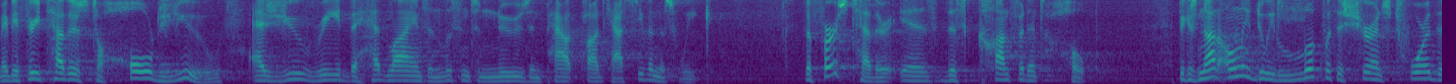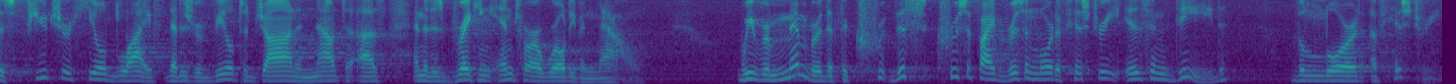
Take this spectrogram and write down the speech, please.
Maybe three tethers to hold you as you read the headlines and listen to news and podcasts, even this week. The first tether is this confident hope. Because not only do we look with assurance toward this future healed life that is revealed to John and now to us, and that is breaking into our world even now, we remember that the, this crucified, risen Lord of history is indeed the Lord of history.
